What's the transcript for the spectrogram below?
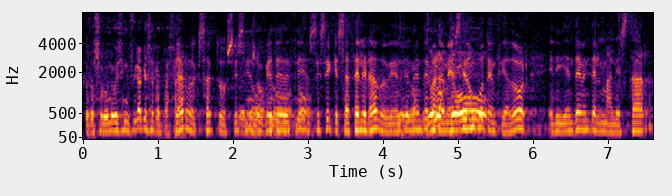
pero eso lo único que significa que se retrasa. Claro, exacto, sí, sí, es lo que te decía. Sí, sí, que se ha acelerado, evidentemente. para mí ha sido un potenciador. Evidentemente el malestar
